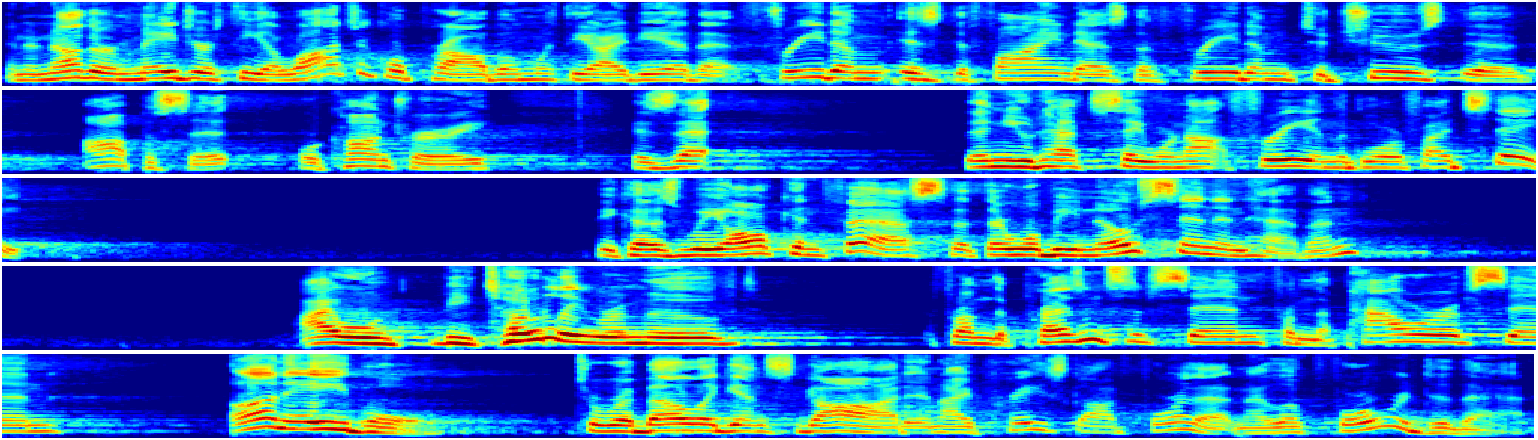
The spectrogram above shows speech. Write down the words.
And another major theological problem with the idea that freedom is defined as the freedom to choose the opposite or contrary is that then you'd have to say we're not free in the glorified state because we all confess that there will be no sin in heaven. I will be totally removed from the presence of sin, from the power of sin, unable to rebel against God, and I praise God for that, and I look forward to that.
